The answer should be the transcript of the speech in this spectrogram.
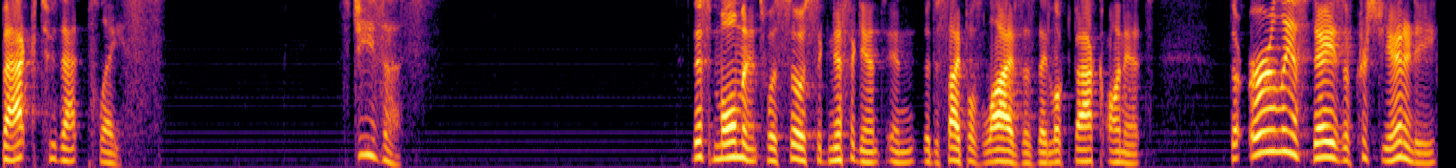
back to that place? It's Jesus. This moment was so significant in the disciples' lives as they looked back on it. The earliest days of Christianity,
